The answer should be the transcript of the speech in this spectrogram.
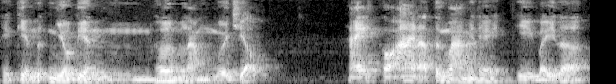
thì kiếm được nhiều tiền hơn làm 10 triệu. Hay có ai đã từng làm như thế thì bây giờ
